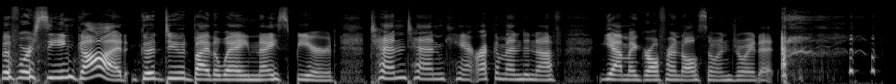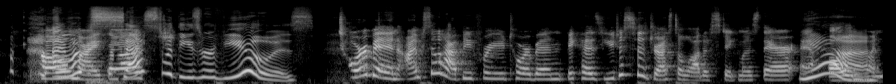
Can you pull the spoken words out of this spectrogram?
before seeing God. Good dude, by the way. Nice beard. 1010 can't recommend enough. Yeah, my girlfriend also enjoyed it. Oh I'm my obsessed gosh. with these reviews. Torben, I'm so happy for you, Torben, because you just addressed a lot of stigmas there and all in one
